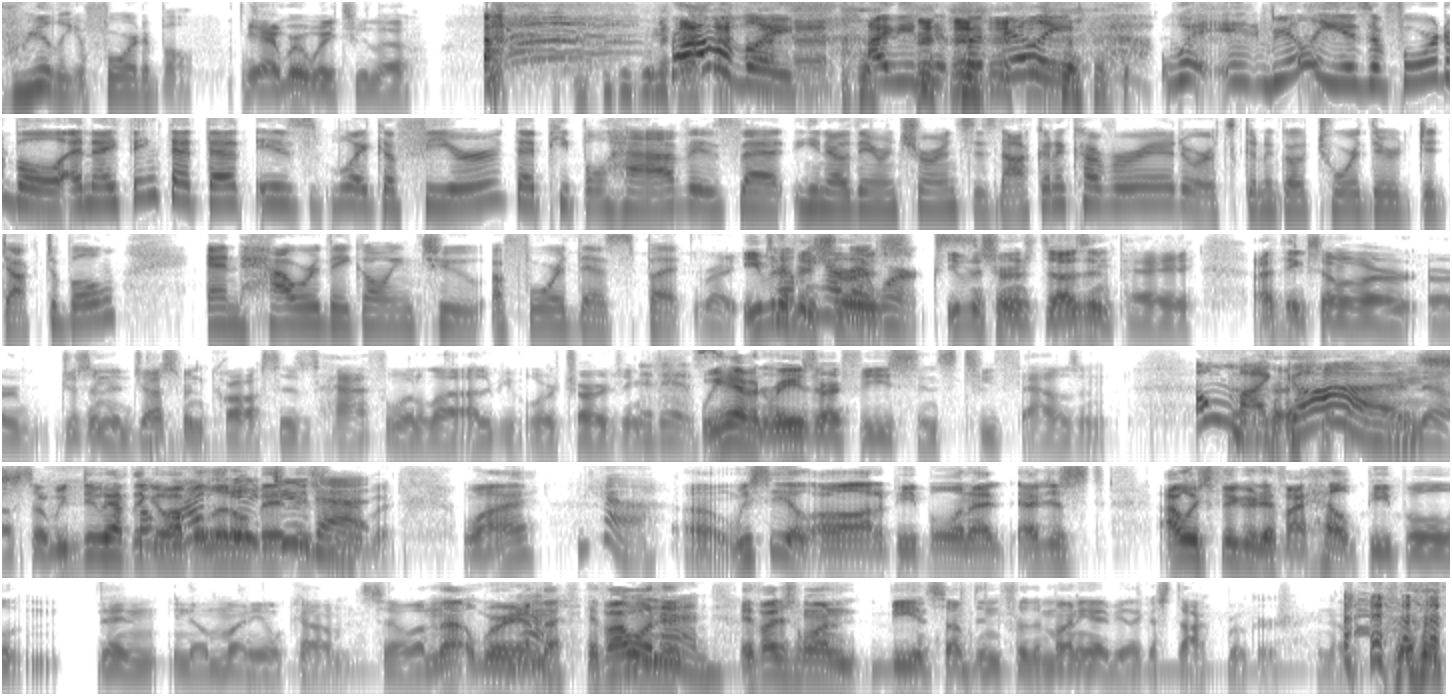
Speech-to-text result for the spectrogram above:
really affordable. Yeah, we're way too low. Probably. I mean, but really, it really is affordable. And I think that that is like a fear that people have is that, you know, their insurance is not going to cover it or it's going to go toward their deductible. And how are they going to afford this? But Right. Even if insurance works. even insurance doesn't pay, I think some of our, our just an adjustment cost is half of what a lot of other people are charging. it is. We haven't raised our fees since 2000. oh my gosh. I know. So we do have to But go up a little bit this that? year. But why? Yeah. Uh, we see a, a lot of people, and I, I just, I always figured if I help people, then you know money will come. So I'm not worried. I'm not. If I want if I just want to be in something for the money, I'd be like a stockbroker. You know,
